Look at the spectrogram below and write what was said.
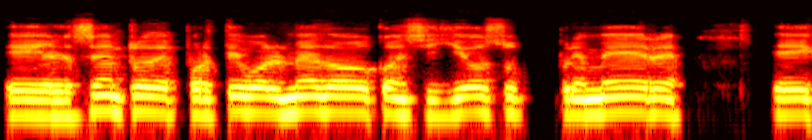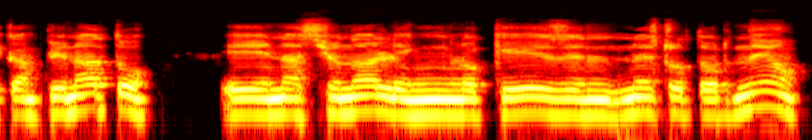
el Centro Deportivo Olmedo consiguió su primer eh, campeonato nacional en lo que es nuestro torneo.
